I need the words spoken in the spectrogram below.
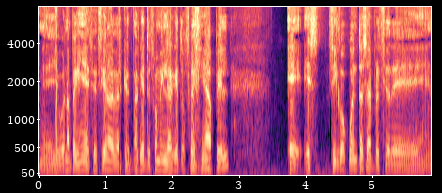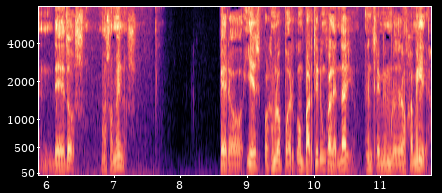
Me llevó una pequeña decepción al ver que el paquete familiar que te ofrece Apple eh, es cinco cuentas al precio de, de dos, más o menos. Pero, y es, por ejemplo, poder compartir un calendario entre miembros de la familia.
